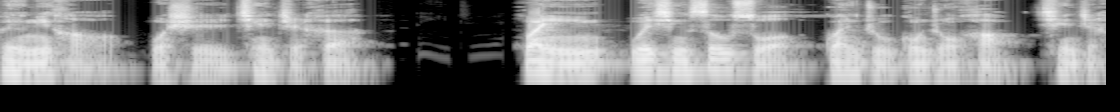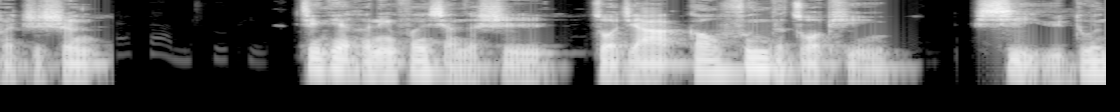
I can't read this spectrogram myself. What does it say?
朋友你好，我是千纸鹤，欢迎微信搜索关注公众号“千纸鹤之声”。今天和您分享的是作家高峰的作品《细雨蹲》。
